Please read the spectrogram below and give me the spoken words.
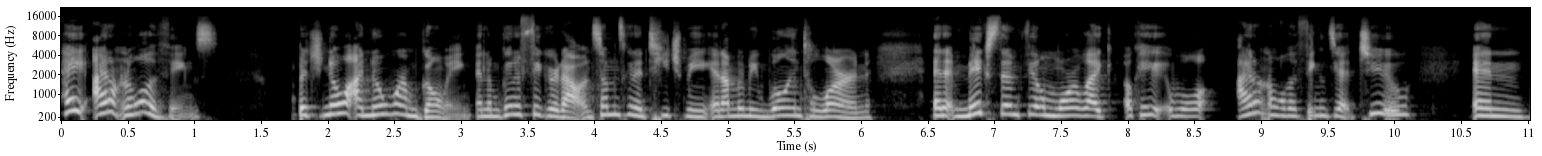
"Hey, I don't know all the things." But you know what? I know where I'm going and I'm going to figure it out and someone's going to teach me and I'm going to be willing to learn. And it makes them feel more like, okay, well, I don't know all the things yet too and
